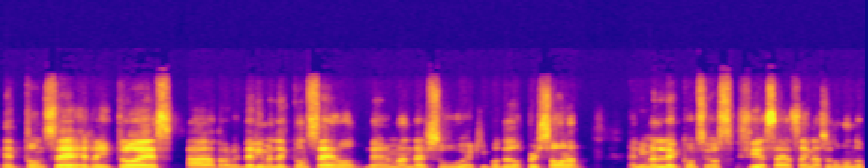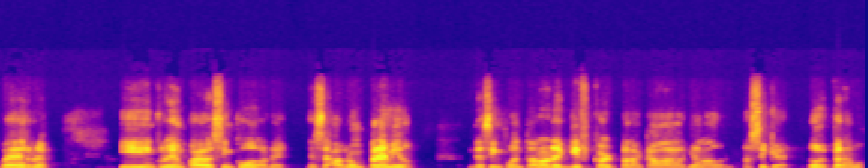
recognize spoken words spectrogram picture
Entonces, el registro es a, través del email del consejo. Deben mandar su equipo de dos personas. El email del consejo CSI y incluye un pago de 5 dólares. Entonces, habrá un premio de 50 dólares gift card para cada ganador. Así que lo esperamos.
